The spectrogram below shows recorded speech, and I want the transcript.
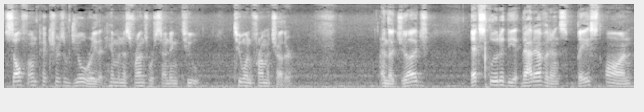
cell phone pictures of jewelry that him and his friends were sending to to and from each other. And the judge excluded the, that evidence based on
